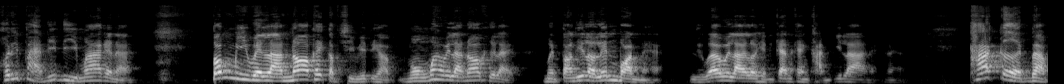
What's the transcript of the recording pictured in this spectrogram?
ข้อที่แปดนี่ดีมากเลยนะต้องมีเวลานอกให้กับชีวิตครับ งงว่าเวลานอกคืออะไร เหมือนตอนที่เราเล่นบอลนะฮะ หรือว่าเวลาเราเห็นการแข่งขันกีฬาเนี่ยนะถ้าเกิดแบบ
